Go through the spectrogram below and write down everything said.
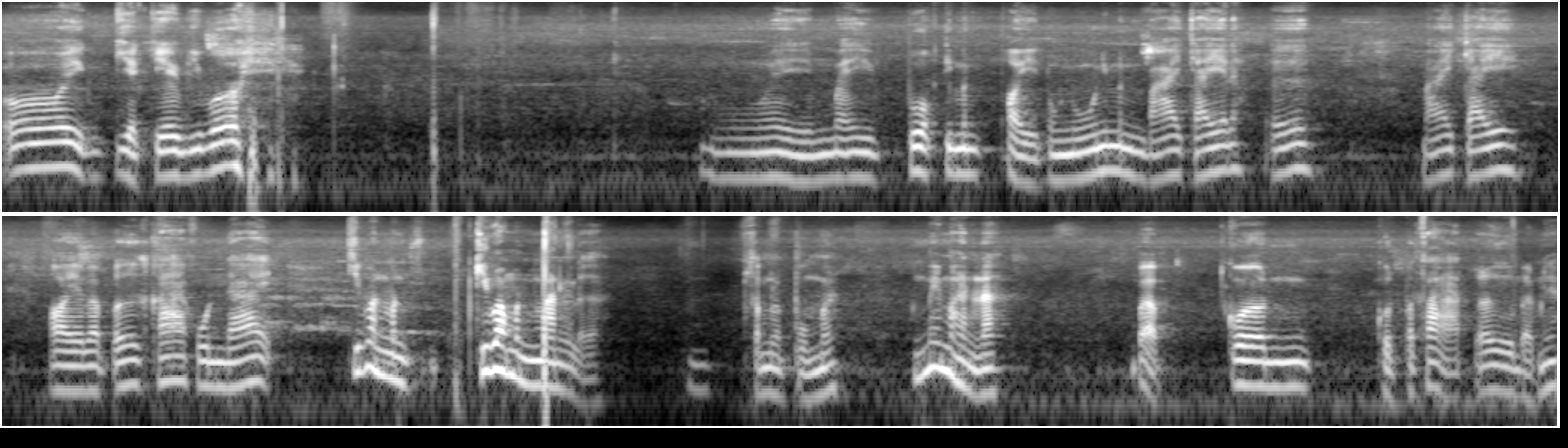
โอ้ยเกียดเกมนี้เว้ยโอ้ยไม่พวกที่มันปล่อยตรงนู้นนี่มันบายใจแล้วเออบายใจปล่อยแบบเออฆ่าคนได้ คิดว่ามันคิดว่ามันมันเหรอสำหรับผมอะมันไม่มันนะแบบกดกดประสาทเออแบบนี้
